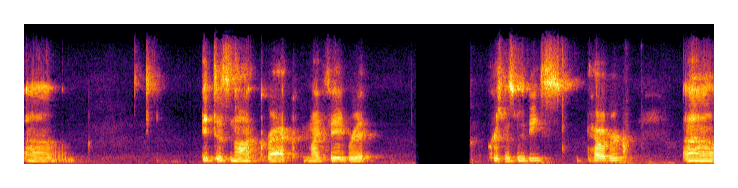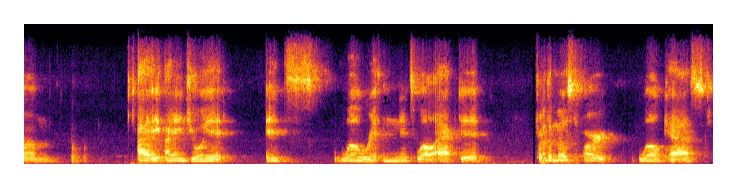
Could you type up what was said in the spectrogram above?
Um, it does not crack my favorite Christmas movies, however. Um, I, I enjoy it. It's well written, it's well acted. For the most part, well cast.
